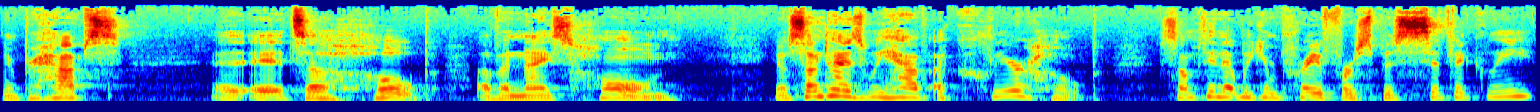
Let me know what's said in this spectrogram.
And perhaps it's a hope of a nice home. You know, sometimes we have a clear hope, something that we can pray for specifically,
